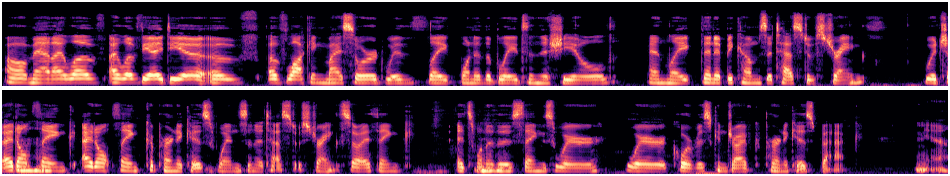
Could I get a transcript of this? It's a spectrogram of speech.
Oh man, I love I love the idea of of locking my sword with like one of the blades in the shield and like then it becomes a test of strength, which I don't Mhm. think I don't think Copernicus wins in a test of strength. So I think it's one of Mhm. those things where where Corvus can drive Copernicus back. Yeah.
